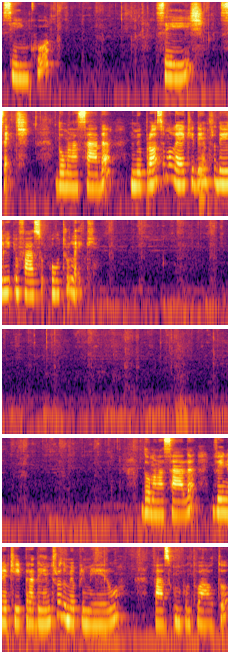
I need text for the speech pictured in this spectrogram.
Cinco seis, sete. Dou uma laçada no meu próximo leque, dentro dele eu faço outro leque. Dou uma laçada, venho aqui para dentro do meu primeiro, faço um ponto alto,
